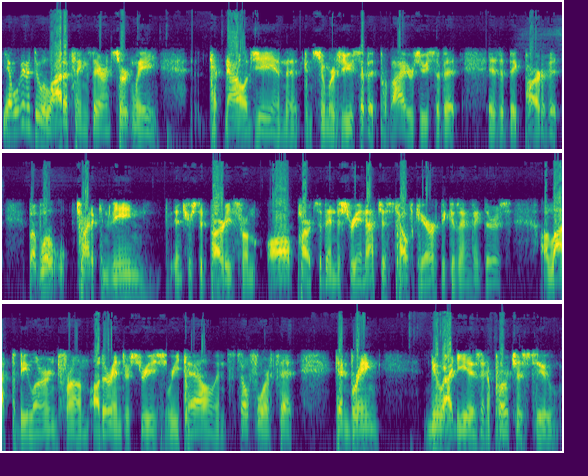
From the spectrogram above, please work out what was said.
Yeah, we're going to do a lot of things there, and certainly technology and the consumer's use of it, providers' use of it, is a big part of it. But we'll try to convene interested parties from all parts of industry and not just healthcare, because I think there's a lot to be learned from other industries, retail, and so forth, that can bring new ideas and approaches to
